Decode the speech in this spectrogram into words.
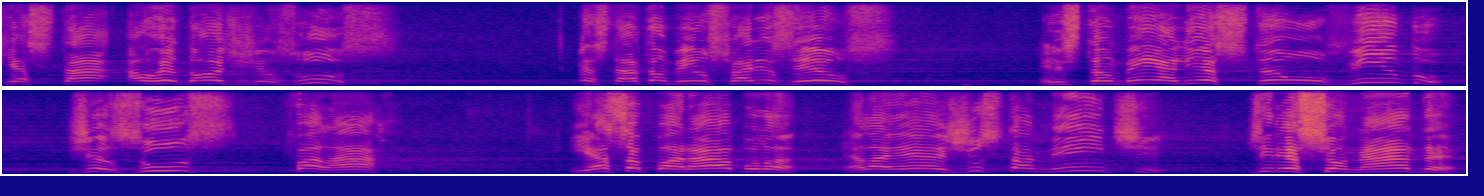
que está ao redor de Jesus, está também os fariseus. Eles também ali estão ouvindo Jesus falar. E essa parábola, ela é justamente direcionada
